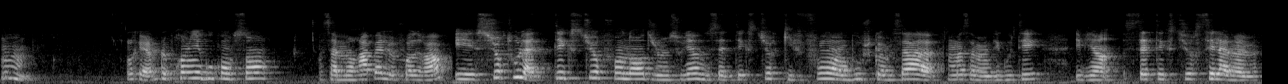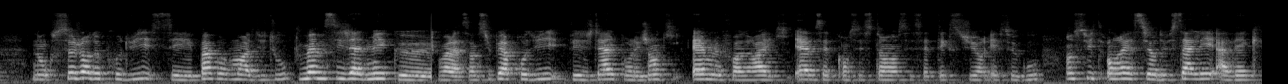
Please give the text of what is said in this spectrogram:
Hmm. Ok, le premier goût qu'on sent, ça me rappelle le foie gras. Et surtout la texture fondante. Je me souviens de cette texture qui fond en bouche comme ça. Moi ça m'a dégoûté. Et eh bien cette texture c'est la même. Donc ce genre de produit c'est pas pour moi du tout. Même si j'admets que voilà c'est un super produit végétal pour les gens qui aiment le foie gras et qui aiment cette consistance et cette texture et ce goût. Ensuite on reste sur du salé avec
